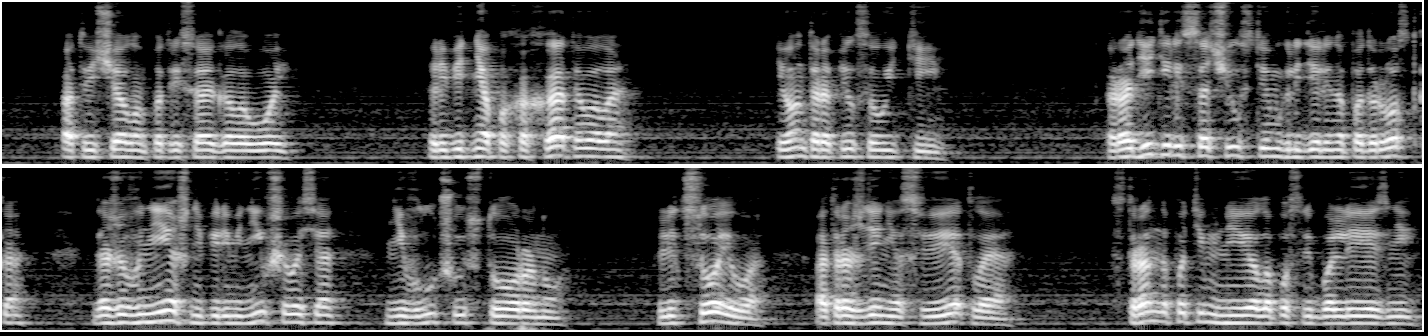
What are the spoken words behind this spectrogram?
– отвечал он, потрясая головой. Ребятня похохатывала, и он торопился уйти. Родители с сочувствием глядели на подростка, даже внешне переменившегося не в лучшую сторону. Лицо его, от рождения светлое, странно потемнело после болезни,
